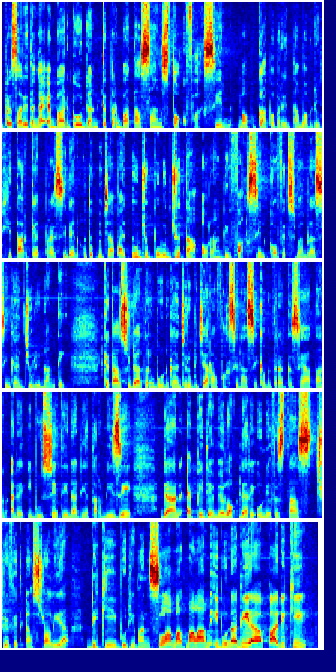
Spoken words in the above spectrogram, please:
Pemirsa di tengah embargo dan keterbatasan stok vaksin, mampukah pemerintah memenuhi target Presiden untuk mencapai 70 juta orang divaksin COVID-19 hingga Juli nanti? Kita sudah terhubung dengan juru bicara vaksinasi Kementerian Kesehatan, ada Ibu Siti Nadia Tarmizi dan epidemiolog dari Universitas Griffith Australia, Diki Budiman. Selamat malam Ibu Nadia, Pak Diki.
